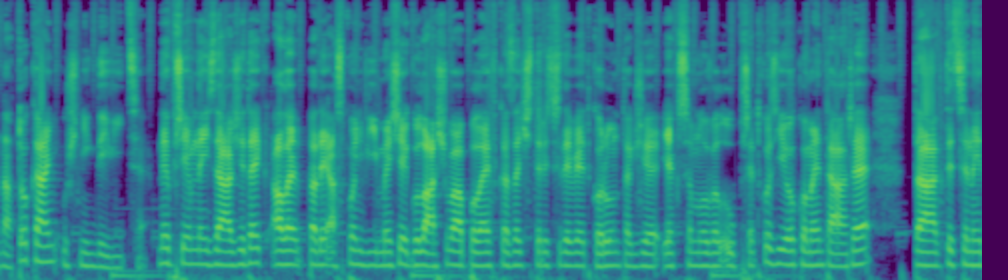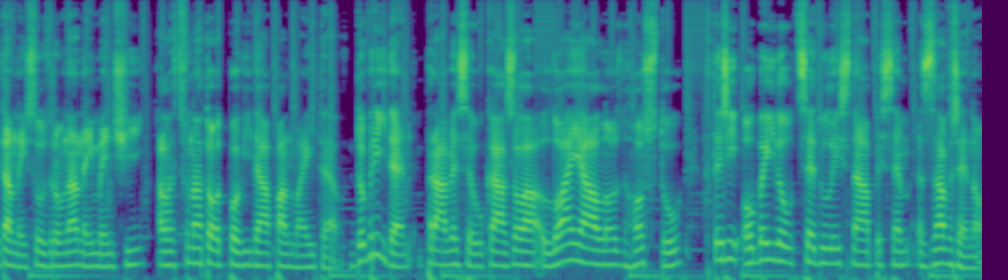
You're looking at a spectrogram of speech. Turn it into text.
Na tokáň už nikdy více. Nepříjemný zážitek, ale tady aspoň víme, že gulášová polévka za 49 korun, takže jak jsem mluvil u předchozího komentáře, tak ty ceny tam nejsou zrovna nejmenší, ale co na to odpovídá pan majitel. Dobrý den, právě se ukázala loajálnost hostů, kteří obejdou ceduly s nápisem zavřeno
